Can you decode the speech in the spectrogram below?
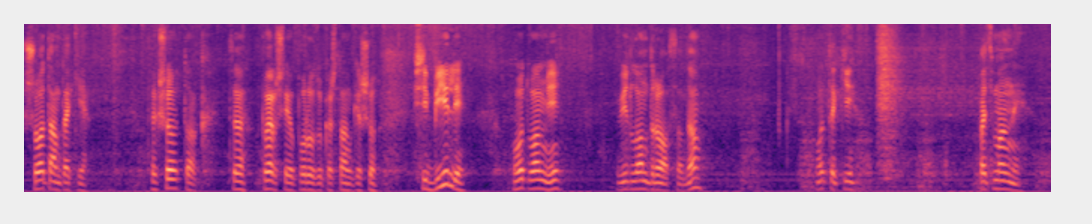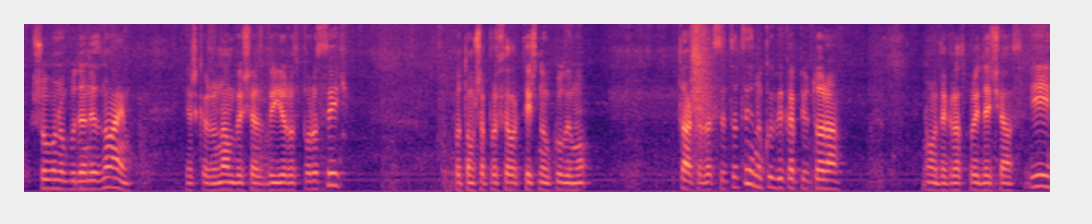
Що там таке? Так що так. Це перший опорозу каштанки, що всі білі. От вам і від ландраса, да? От такі пацьмани. Що воно буде, не знаємо. Я ж кажу, нам би зараз би її розпоросити. Потім ще профілактично вкулимо також окситоцину, кубіка півтора. От якраз пройде час. І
